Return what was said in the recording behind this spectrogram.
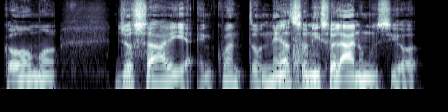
¿Cómo? Yo sabía, en cuanto Nelson hizo el anuncio,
